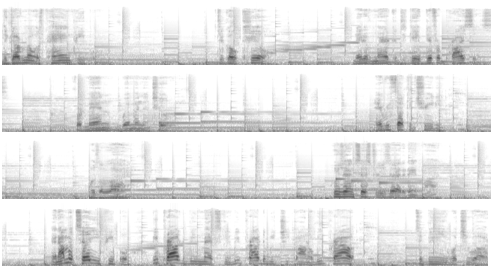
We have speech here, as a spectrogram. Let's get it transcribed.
The government was paying people to go kill Native Americans It gave different prices for men, women, and children. Every fucking treaty was a lie. Whose ancestry is that? It ain't mine. And I'm gonna tell you, people, be proud to be Mexican, be proud to be Chicano, be proud to be what you are.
